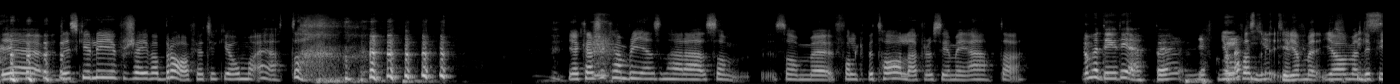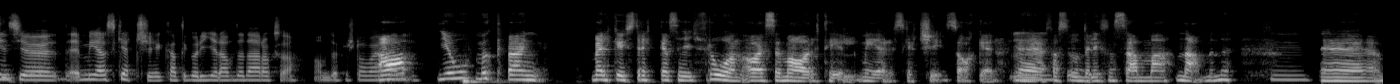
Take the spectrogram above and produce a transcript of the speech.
Det, det skulle ju för sig vara bra för jag tycker om att äta. jag kanske kan bli en sån här äh, som, som äh, folk betalar för att se mig äta. Ja men det är det. Jag jo, fast, ja, men, ja men det finns ju mer sketchy kategorier av det där också. Om du förstår vad jag ja, menar. Jo, mukbang verkar ju sträcka sig från ASMR till mer sketchy saker. Eh, mm. Eh, fast under liksom samma namn. Mm. Eh,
